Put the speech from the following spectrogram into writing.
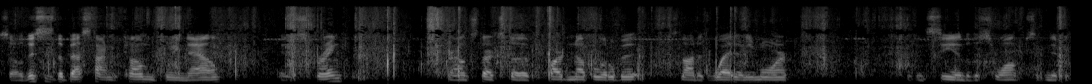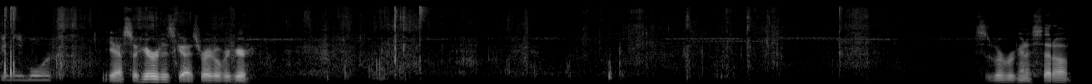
So this is the best time to come between now and the spring. Ground starts to harden up a little bit. It's not as wet anymore. You can see into the swamp significantly more. Yeah, so here it is, guys, right over here. This is where we're going to set up.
